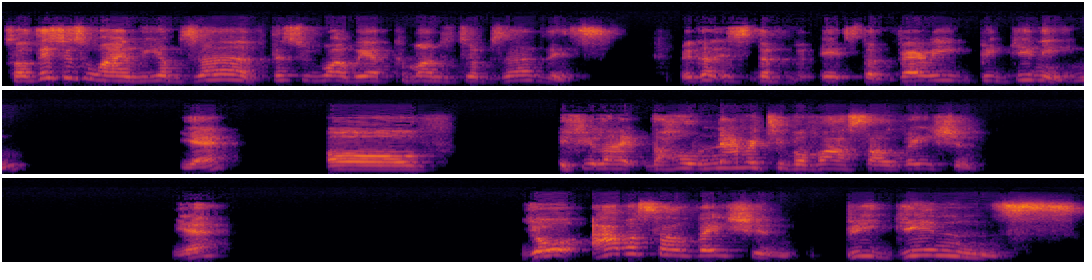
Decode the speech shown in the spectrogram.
So this is why we observe. This is why we are commanded to observe this, because it's the it's the very beginning, yeah, of, if you like, the whole narrative of our salvation. Yeah. Your our salvation begins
